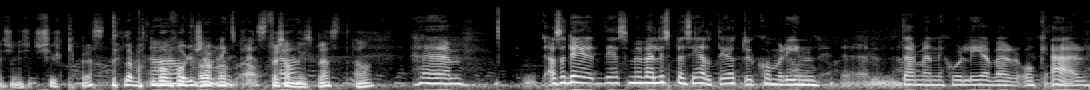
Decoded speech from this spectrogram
kyr- kyrkpräst? Eller vad, Ja, vad, vad, församlingspräst. församlingspräst. Ja. Ehm, alltså det, det som är väldigt speciellt är att du kommer in eh, där människor lever och är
